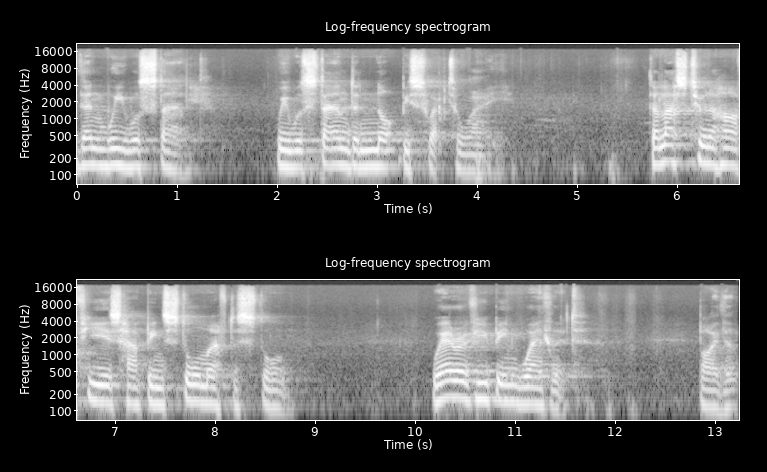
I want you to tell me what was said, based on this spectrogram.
then we will stand. We will stand and not be swept away. The last two and a half years have been storm after storm. Where have you been weathered by them?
